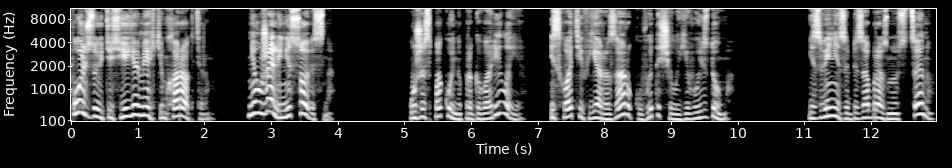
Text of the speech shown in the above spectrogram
Пользуетесь ее мягким характером. Неужели не совестно?» Уже спокойно проговорила я и, схватив Яра за руку, вытащила его из дома. Извини за безобразную сцену,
